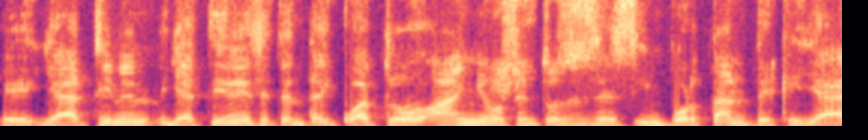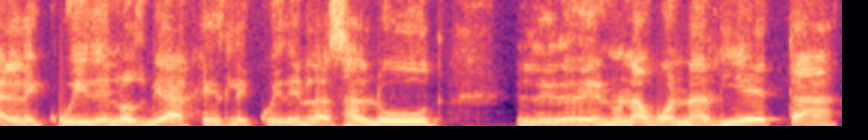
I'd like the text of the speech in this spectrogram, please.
eh, ya tienen ya tiene 74 años, entonces es importante que ya le cuiden los viajes, le cuiden la salud, le den una buena dieta,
